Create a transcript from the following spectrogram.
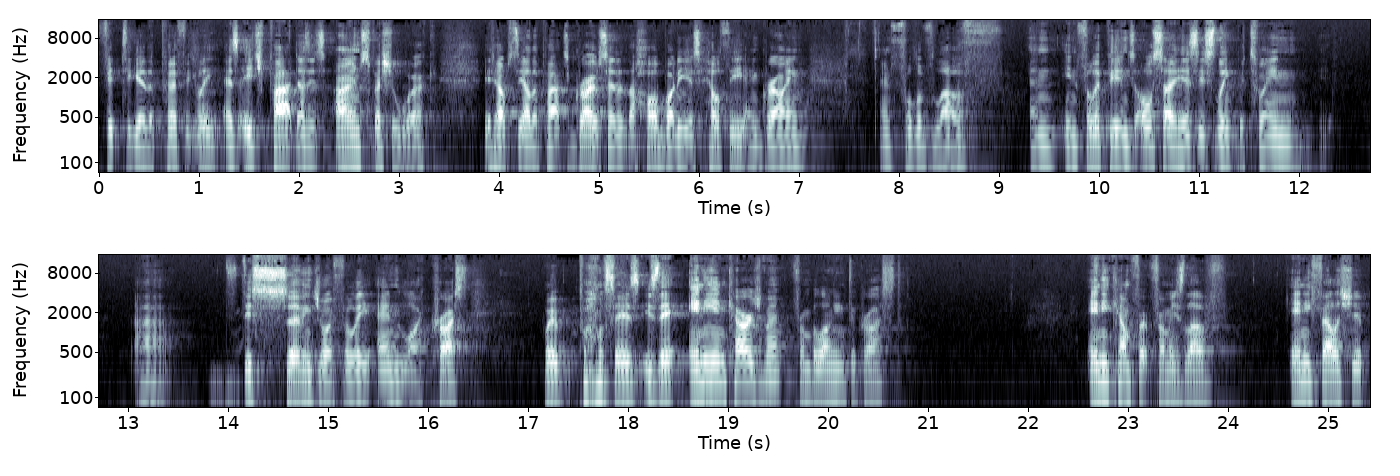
fit together perfectly. As each part does its own special work, it helps the other parts grow so that the whole body is healthy and growing and full of love. And in Philippians, also, has this link between uh, this serving joyfully and like Christ where Paul says, Is there any encouragement from belonging to Christ? Any comfort from his love? Any fellowship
